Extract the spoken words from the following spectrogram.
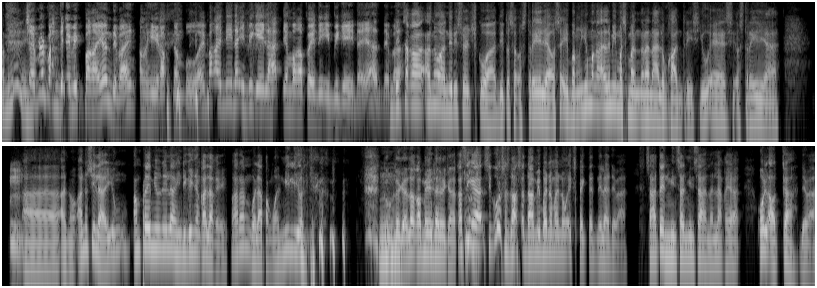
dami yun eh. syempre pandemic pa ngayon, di ba? Ang hirap ng buhay. Baka hindi na ibigay lahat yung mga pwede ibigay na yan, di Hindi, ba? tsaka ano, So- ah, ni-research ko ah, dito sa Australia o sa ibang, yung mga alam mas mananalong countries, US, Australia, Mm. ah, ano, ano sila, yung, ang premium nila, hindi ganyan kalaki. Parang wala pang 1 million. Kung Hmm. nagala ka, medal ka. Kasi nga, siguro sa, sa dami ba naman ng expected nila, di ba? Sa atin, minsan-minsan lang, kaya all out ka, di ba?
